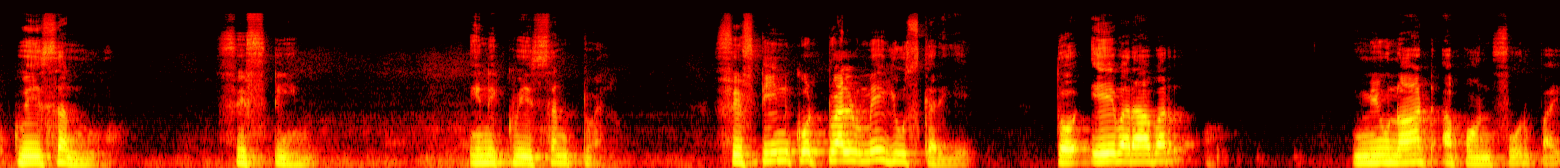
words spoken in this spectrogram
equation 15 in equation 12 15 को 12 में यूज़ करिए। तो a बराबर mu naught upon four pi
